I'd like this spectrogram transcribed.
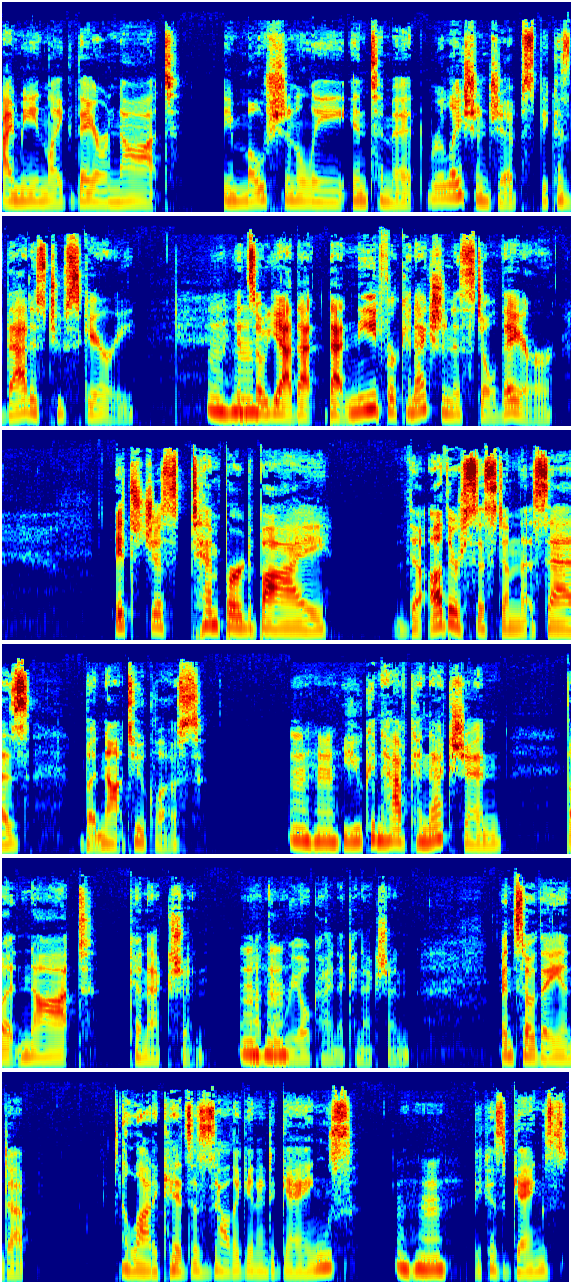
I mean like they are not emotionally intimate relationships because that is too scary. Mm-hmm. And so yeah, that that need for connection is still there. It's just tempered by the other system that says but not too close. Mm-hmm. You can have connection but not connection, not the mm-hmm. real kind of connection. And so they end up a lot of kids this is how they get into gangs. Mm-hmm. Because gangs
